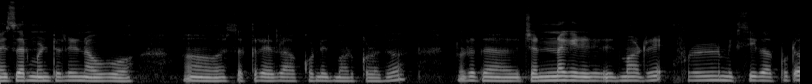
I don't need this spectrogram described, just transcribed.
ಮೆಸರ್ಮೆಂಟಲ್ಲಿ ನಾವು ಸಕ್ಕರೆ ಎಲ್ಲ ಹಾಕ್ಕೊಂಡು ಇದು ಮಾಡ್ಕೊಳ್ಳೋದು. ನೋಡ್ರಿ ಚೆನ್ನಾಗಿ ಇದು ಮಾಡಿರಿ. ಫುಲ್ ಮಿಕ್ಸಿಗೆ ಹಾಕ್ಬಿಟ್ಟು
